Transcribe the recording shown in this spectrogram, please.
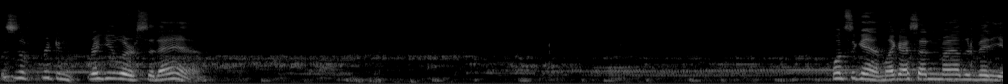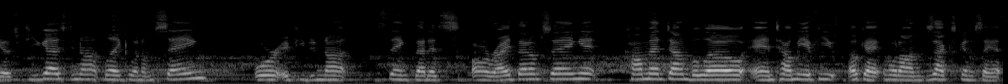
This is a freaking regular sedan. Once again, like I said in my other videos, if you guys do not like what I'm saying, or if you do not think that it's alright that I'm saying it, comment down below and tell me if you. Okay, hold on. Zach's gonna say it.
